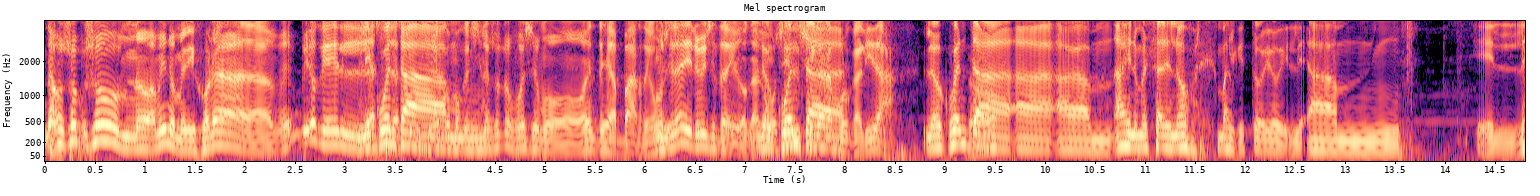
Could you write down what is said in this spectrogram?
no, yo, no, a mí no me dijo nada. Vio que él le cuenta como que si mm, nosotros fuésemos entes aparte, como si nadie lo hubiese traído acá, como si él llegara por calidad. Lo cuenta a, Ay, no me sale el nombre, mal que estoy hoy. A, el,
